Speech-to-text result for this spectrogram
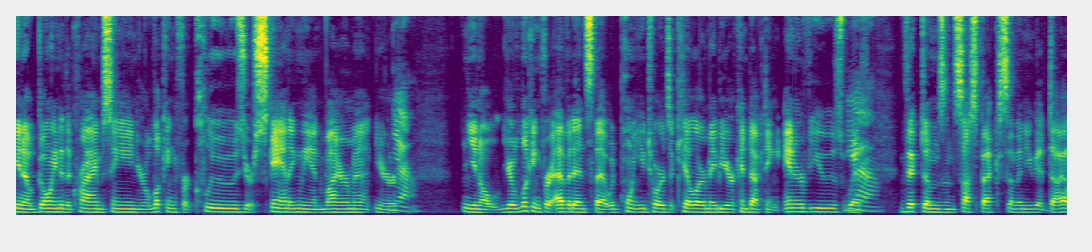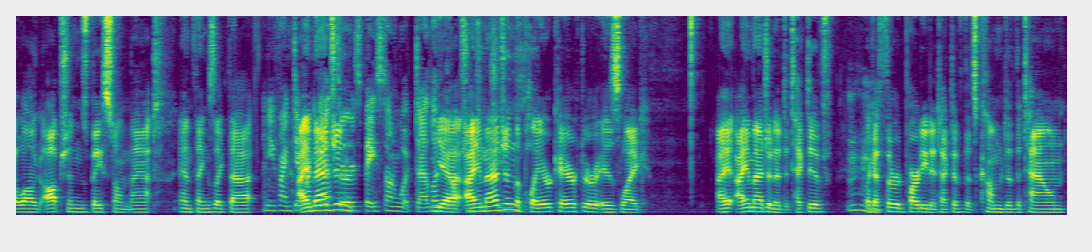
you know, going to the crime scene, you're looking for clues, you're scanning the environment, you're Yeah. you know you're looking for evidence that would point you towards a killer maybe you're conducting interviews with Yeah. victims and suspects and then you get dialogue options based on that and things like that And you find different imagine- answers based on what dialogue. yeah options i imagine the player character is like i, I imagine a detective Mm-hmm. like a third party detective that's come to the town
